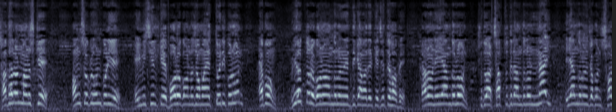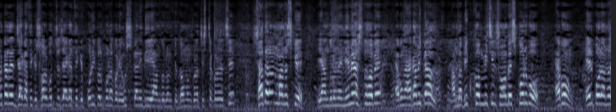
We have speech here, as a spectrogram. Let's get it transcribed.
সাধারণ মানুষকে অংশগ্রহণ করিয়ে এই মিছিলকে বড় গণজমায়েত তৈরি করুন এবং বৃহত্তর গণ আন্দোলনের দিকে আমাদেরকে যেতে হবে। কারণ এই আন্দোলন শুধু আর ছাত্রদের আন্দোলন নাই, এই আন্দোলনে যখন সরকারের জায়গা থেকে, সর্বোচ্চ জায়গা থেকে পরিকল্পনা করে উস্কানি দিয়ে এই আন্দোলনকে দমন করার চেষ্টা করা হয়েছে, সাধারণ মানুষকে এই আন্দোলনে নেমে আসতে হবে এবং আগামীকাল আমরা বিক্ষোভ মিছিল সমাবেশ করব এবং এরপর আমরা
